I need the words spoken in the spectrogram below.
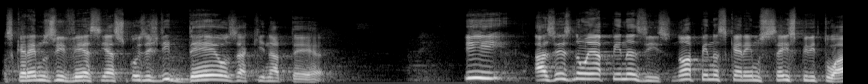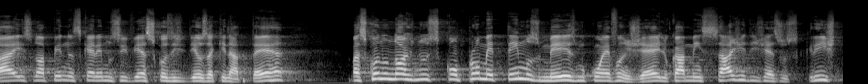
Nós queremos viver assim as coisas de Deus aqui na terra. E às vezes não é apenas isso, não apenas queremos ser espirituais, não apenas queremos viver as coisas de Deus aqui na terra, mas quando nós nos comprometemos mesmo com o Evangelho, com a mensagem de Jesus Cristo,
